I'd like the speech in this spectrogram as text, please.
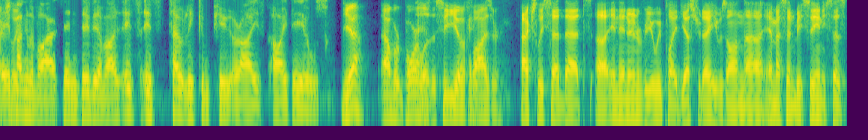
You're actually, plugging the virus in, do the virus. It's it's totally computerized ideals. yeah, Albert Bourla, Yes, the CEO of. Pfizer, actually said that uh, in an interview we played yesterday. He was on uh, MSNBC and he says,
